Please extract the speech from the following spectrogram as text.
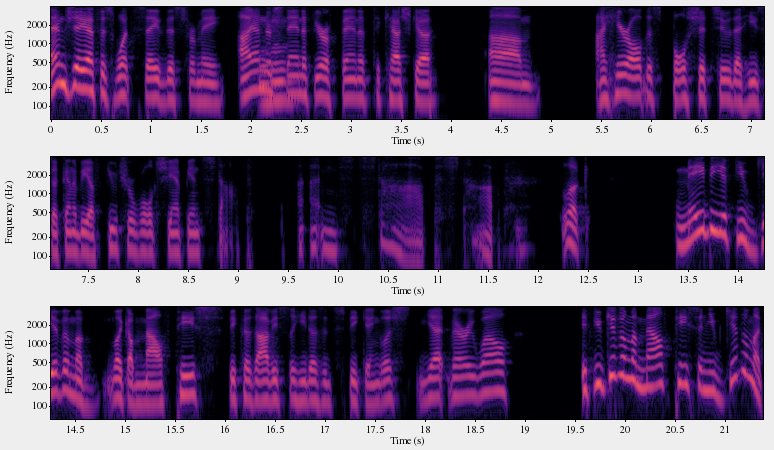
MJF is what saved this for me. Mm-hmm. I understand if you're a fan of Takeshka. Um, I hear all this bullshit too that he's going to be a future world champion. Stop. I- mean, stop, stop. Look, maybe if you give him a like a mouthpiece, because obviously he doesn't speak English yet very well. If you give him a mouthpiece and you give him a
